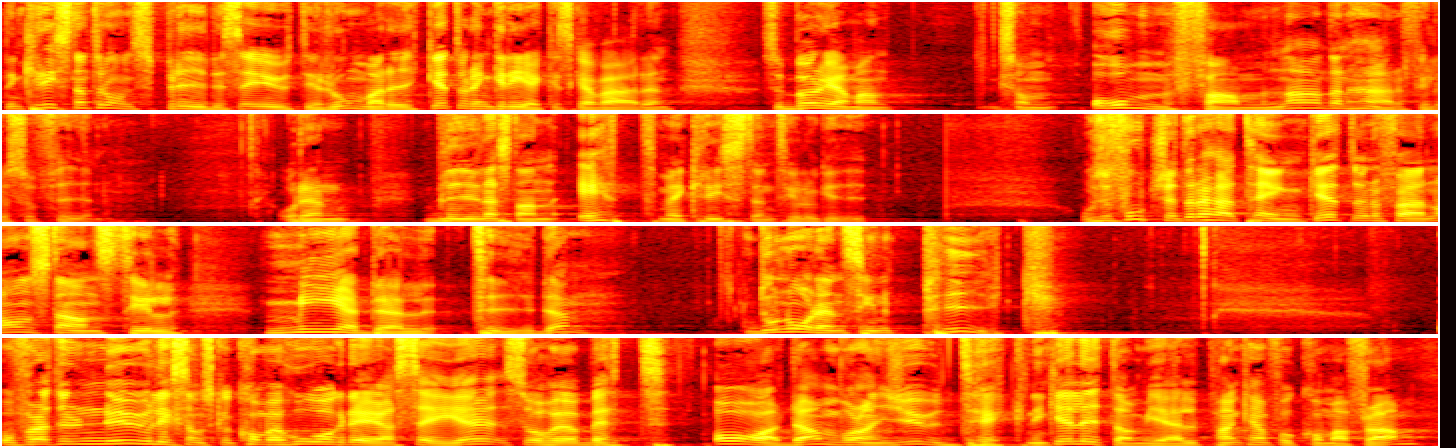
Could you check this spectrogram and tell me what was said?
den kristna tron sprider sig ut i romarriket och den grekiska världen så börjar man liksom omfamna den här filosofin. Och den blir nästan ett med kristen teologi. Och så fortsätter det här tänket ungefär någonstans till medeltiden. Då når den sin peak. Och för att du nu liksom ska komma ihåg det jag säger så har jag bett Adam, vår ljudtekniker, lite om hjälp. Han kan få komma fram.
